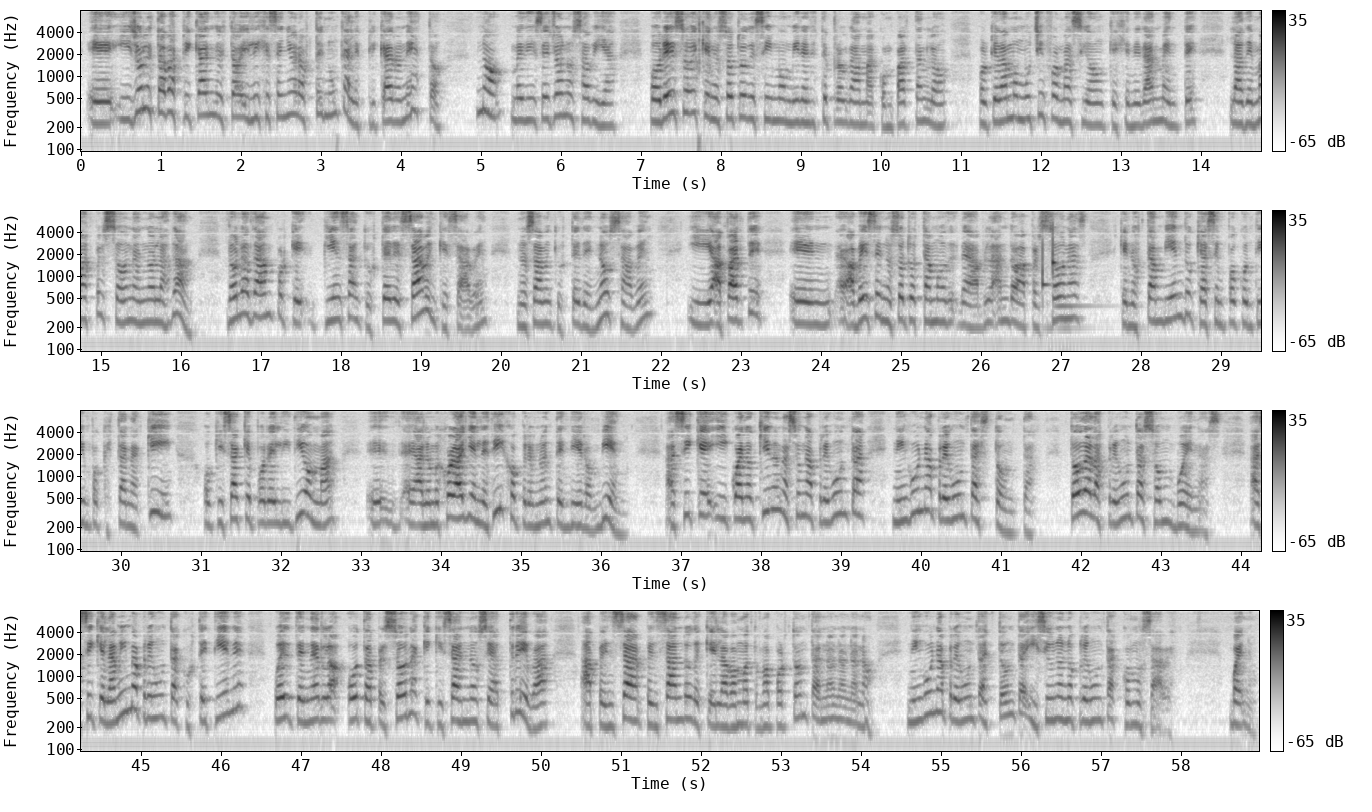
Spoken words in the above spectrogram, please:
Eh, y yo le estaba explicando esto y le dije, señora, ¿a usted nunca le explicaron esto? No, me dice, yo no sabía. Por eso es que nosotros decimos, miren este programa, compártanlo, porque damos mucha información que generalmente las demás personas no las dan. No las dan porque piensan que ustedes saben que saben, no saben que ustedes no saben. Y aparte, a veces nosotros estamos hablando a personas que nos están viendo, que hace poco tiempo que están aquí, o quizás que por el idioma, eh, a lo mejor alguien les dijo, pero no entendieron bien. Así que, y cuando quieran hacer una pregunta, ninguna pregunta es tonta. Todas las preguntas son buenas. Así que la misma pregunta que usted tiene puede tenerla otra persona que quizás no se atreva a pensar pensando de que la vamos a tomar por tonta. No, no, no, no. Ninguna pregunta es tonta y si uno no pregunta, ¿cómo sabe? Bueno,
